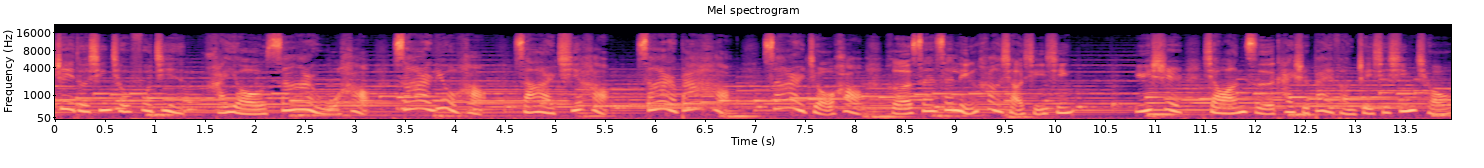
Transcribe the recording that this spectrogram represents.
这朵星球附近还有三二五号、三二六号、三二七号、三二八号、三二九号和三三零号小行星。于是，小王子开始拜访这些星球，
